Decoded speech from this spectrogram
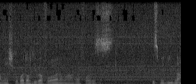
Aber ich gucke doch lieber vorher nochmal davor. Das ist, ist mir lieber.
